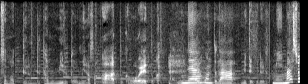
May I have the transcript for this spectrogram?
収まってるんで多分見ると皆さん「あー」とか「おえ」とかね、本当だ。見てくれる見ましょ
